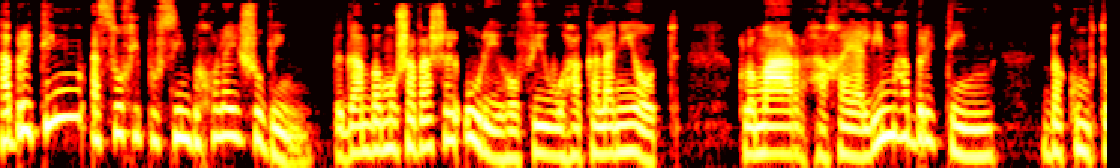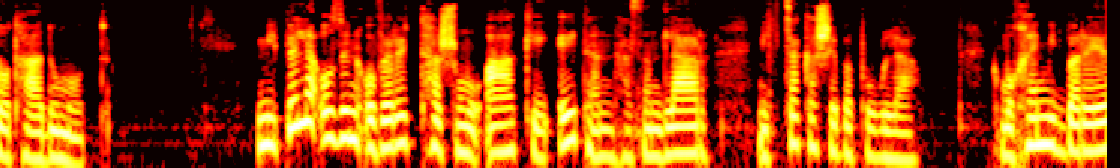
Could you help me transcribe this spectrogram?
הבריטים עשו חיפושים בכל היישובים, וגם במושבה של אורי הופיעו הכלניות, כלומר החיילים הבריטים בכומתות האדומות. מפה לאוזן עוברת השמועה כי איתן הסנדלר נפצע קשה בפעולה. כמו כן מתברר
